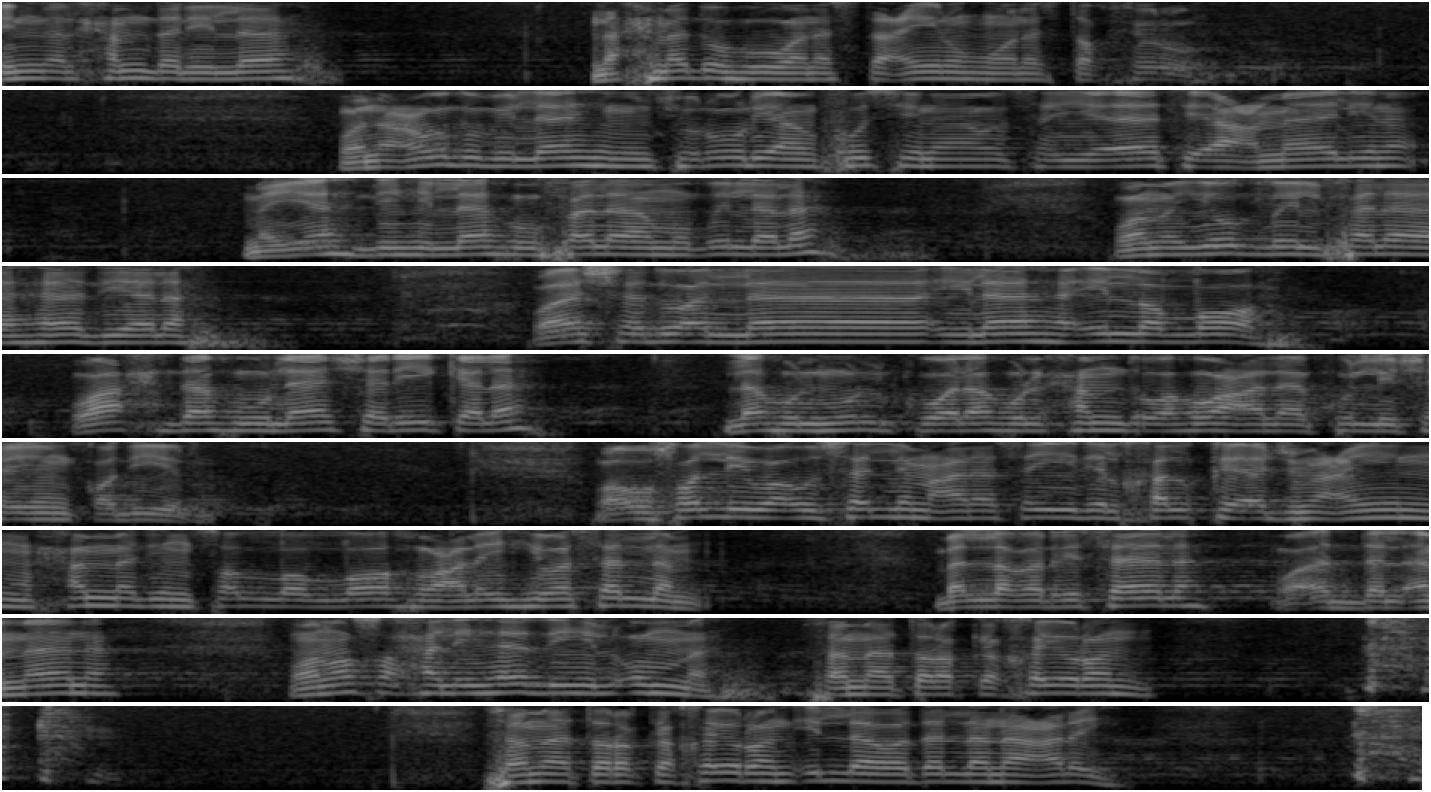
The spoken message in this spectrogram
إن الحمد لله نحمده ونستعينه ونستغفره ونعوذ بالله من شرور أنفسنا وسيئات أعمالنا من يهده الله فلا مضل له ومن يضلل فلا هادي له وأشهد أن لا إله إلا الله وحده لا شريك له له الملك وله الحمد وهو على كل شيء قدير واصلي واسلم على سيد الخلق اجمعين محمد صلى الله عليه وسلم بلغ الرساله وادى الامانه ونصح لهذه الامه فما ترك خيرا فما ترك خيرا الا ودلنا عليه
